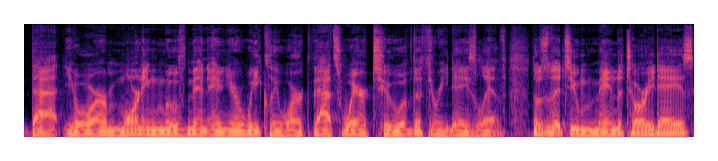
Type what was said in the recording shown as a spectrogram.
that your morning movement and your weekly work that's where two of the three days live those are the two mandatory days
